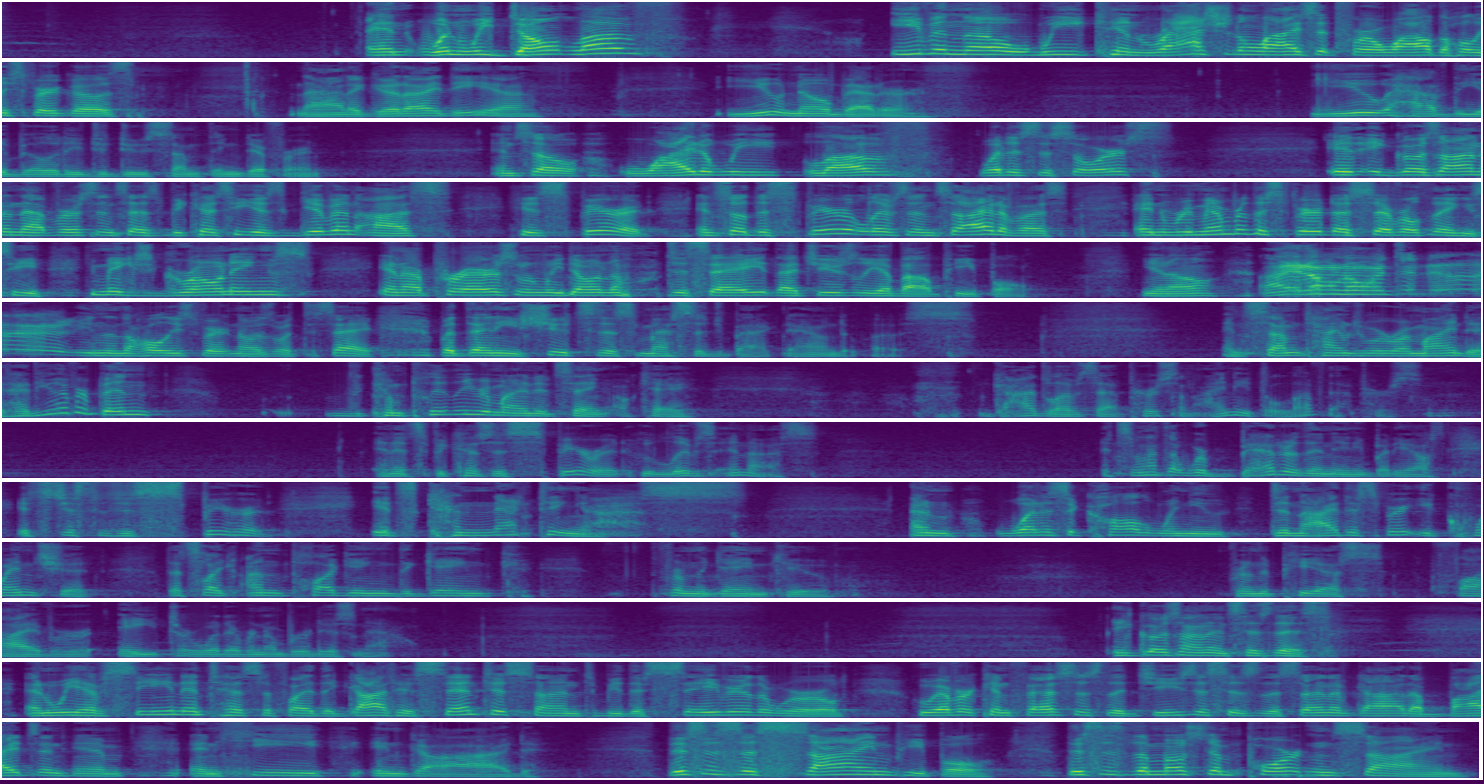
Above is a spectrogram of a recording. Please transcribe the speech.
And when we don't love, even though we can rationalize it for a while, the Holy Spirit goes, Not a good idea. You know better you have the ability to do something different. And so, why do we love? What is the source? It, it, goes on in that verse and says, Because he has given us his spirit. And so the spirit lives inside of us. And remember, the spirit does several things. He, he makes groanings in our prayers when we don't know what to say. That's usually about people. You know, I don't know what to do. And then the Holy Spirit knows what to say. But then he shoots this message back down to us. And sometimes we're reminded. Have you ever been completely reminded saying, okay, God loves that person. I need to love that person. And it's because His Spirit who lives in us. It's not that we're better than anybody else. It's just that His Spirit, it's connecting us. And what is it called when you deny the Spirit? You quench it. That's like unplugging the game from the GameCube from the PS5 or 8 or whatever number it is now. He goes on and says this And we have seen and testified that God has sent his Son to be the Savior of the world. Whoever confesses that Jesus is the Son of God abides in him, and he in God. This is a sign, people. This is the most important sign.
